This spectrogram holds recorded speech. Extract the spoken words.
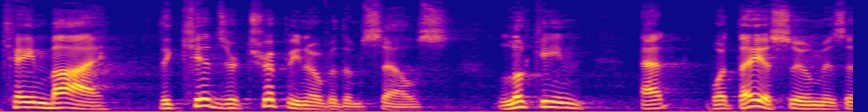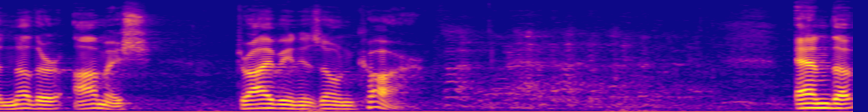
came by, the kids are tripping over themselves, looking at what they assume is another Amish driving his own car. and the,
